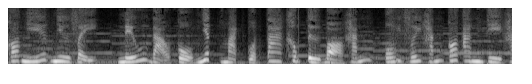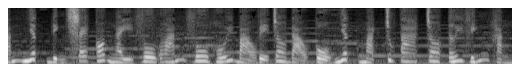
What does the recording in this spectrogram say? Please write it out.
có nghĩa như vậy, nếu đạo cổ nhất mạch của ta không từ bỏ hắn, ối với hắn có ăn thì hắn nhất định sẽ có ngày vô oán vô hối bảo vệ cho đạo cổ nhất mạch chúng ta cho tới vĩnh hằng.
